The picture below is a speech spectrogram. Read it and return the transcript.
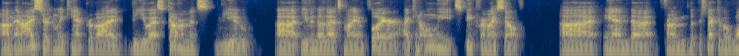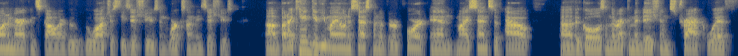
Um, and I certainly can't provide the US government's view, uh, even though that's my employer. I can only speak for myself uh, and uh, from the perspective of one American scholar who, who watches these issues and works on these issues. Uh, but I can give you my own assessment of the report and my sense of how uh, the goals and the recommendations track with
